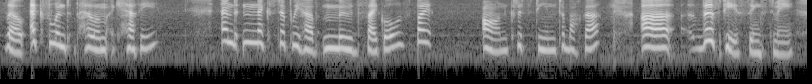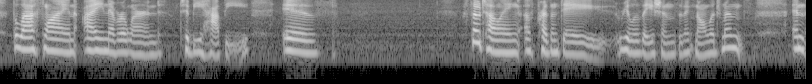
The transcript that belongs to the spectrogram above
So, excellent poem, Kathy. And next up, we have Mood Cycles by Ann Christine Tabaka. Uh, this piece sings to me. The last line, I never learned to be happy, is so telling of present day realizations and acknowledgments. And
